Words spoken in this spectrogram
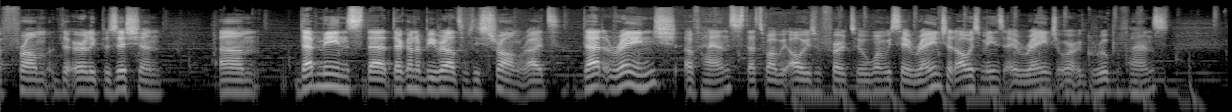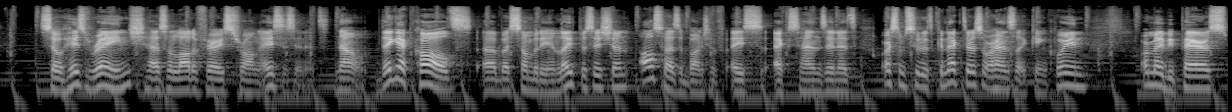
from the early position. Um, that means that they're going to be relatively strong, right? That range of hands, that's why we always refer to, when we say range, it always means a range or a group of hands. So his range has a lot of very strong aces in it. Now, they get called uh, by somebody in late position, also has a bunch of ace X hands in it, or some suited connectors, or hands like king queen, or maybe pairs.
